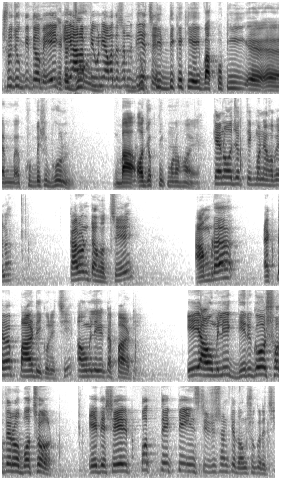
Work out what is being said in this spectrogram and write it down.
সুযোগ দিতে হবে। এই যু- আলাপটি উনি আমাদের সামনে দিয়েছেন। দিকে কি এই বাক্যটি খুব বেশি ভুল বা অযৌক্তিক মনে হয়? কেন অযৌক্তিক মনে হবে না? কারণটা হচ্ছে আমরা একটা পার্টি করেছি আওয়ামী লীগ একটা পার্টি এই আওয়ামী লীগ দীর্ঘ সতেরো বছর এ দেশের প্রত্যেকটি ইনস্টিটিউশনকে ধ্বংস করেছে।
